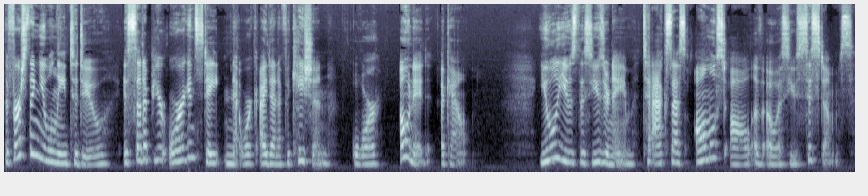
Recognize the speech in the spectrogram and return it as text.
The first thing you will need to do is set up your Oregon State Network Identification, or ONID, account. You will use this username to access almost all of OSU's systems.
